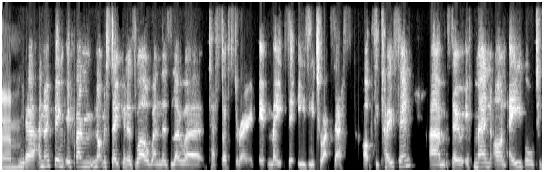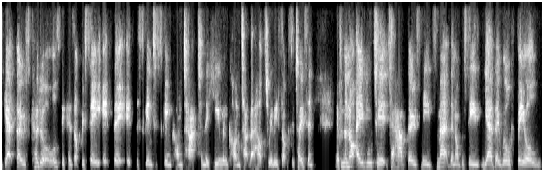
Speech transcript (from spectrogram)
Um, Yeah, and I think if I'm not mistaken as well, when there's lower testosterone, it makes it easier to access oxytocin. Um, so if men aren't able to get those cuddles, because obviously it's the it's the skin to skin contact and the human contact that helps release oxytocin. If they're not able to to have those needs met, then obviously, yeah, they will feel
